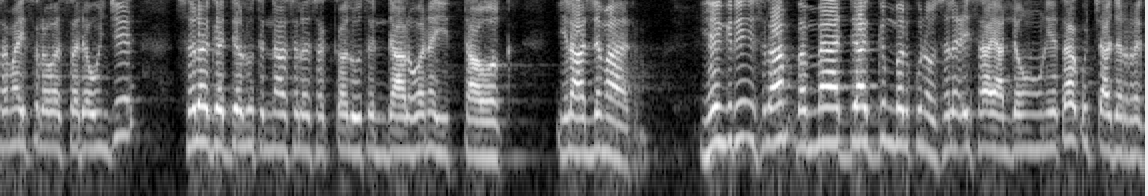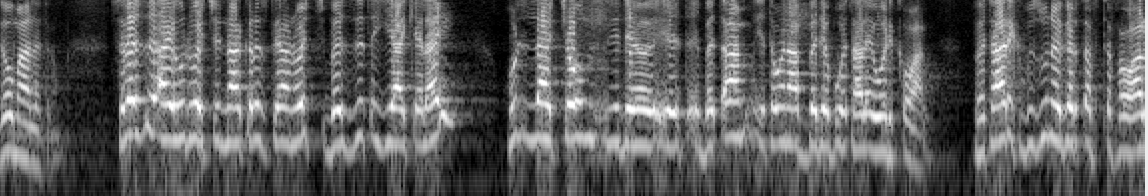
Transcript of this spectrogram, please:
ሰማይ ስለወሰደው እንጂ ስለገደሉትና ስለሰቀሉት እንዳልሆነ ይታወቅ ይላል ማለት ነው። ይህ እንግዲህ እስላም በማያዳግም መልኩ ነው ስለ ዒሳ ያለውን ሁኔታ ቁጭ ያደረገው ማለት ነው። ስለዚህ አይሁዶችና ክርስቲያኖች በዚህ ጥያቄ ላይ ሁላቸውም በጣም የተወናበደ ቦታ ላይ ወድቀዋል። በታሪክ ብዙ ነገር ጠፍጥፈዋል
